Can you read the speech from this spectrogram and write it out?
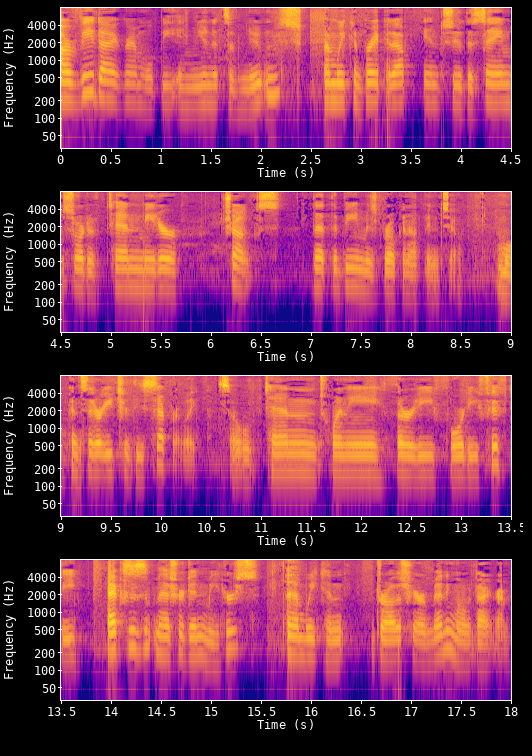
Our V diagram will be in units of newtons and we can break it up into the same sort of 10 meter chunks that the beam is broken up into. And we'll consider each of these separately. So 10, 20, 30, 40, 50. X is measured in meters, and we can draw the shear and bending moment diagram.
